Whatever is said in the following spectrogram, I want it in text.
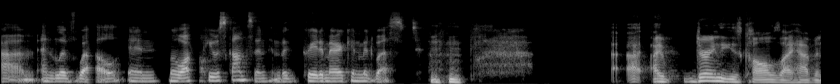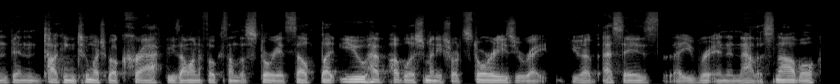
um, and live well in Milwaukee, Wisconsin, in the great American Midwest. I, I, during these calls I haven't been talking too much about craft because I want to focus on the story itself. But you have published many short stories. You write, you have essays that you've written, and now this novel.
